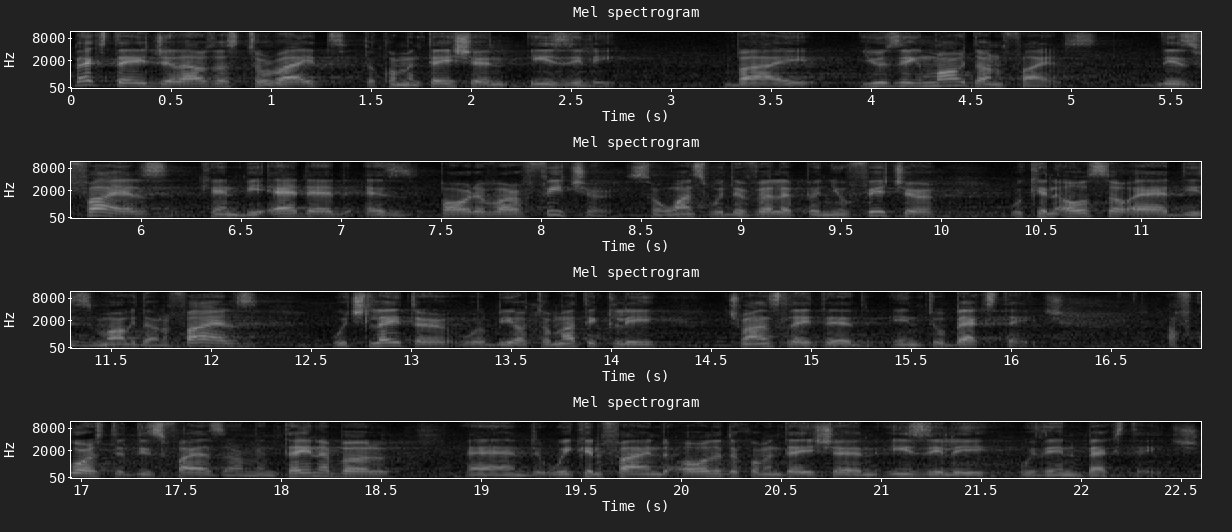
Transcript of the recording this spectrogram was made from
Backstage allows us to write documentation easily by using Markdown files. These files can be added as part of our feature. So once we develop a new feature, we can also add these Markdown files which later will be automatically translated into Backstage. Of course, that these files are maintainable, and we can find all the documentation easily within Backstage.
